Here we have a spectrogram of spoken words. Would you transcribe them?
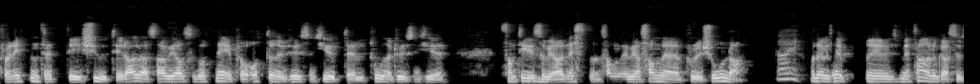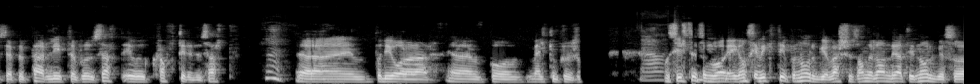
fra 1937 til i dag, så har vi altså gått ned fra 800 000 kyr til 200 000 kyr. Samtidig som vi har nesten vi har samme produksjon. da. Oi. Og det vil si Metangassutslippet per liter produsert er jo kraftig redusert hmm. uh, på de åra der, uh, på melkeproduksjon. Ja. Og siste som er ganske viktig på Norge versus andre land, er at i Norge så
